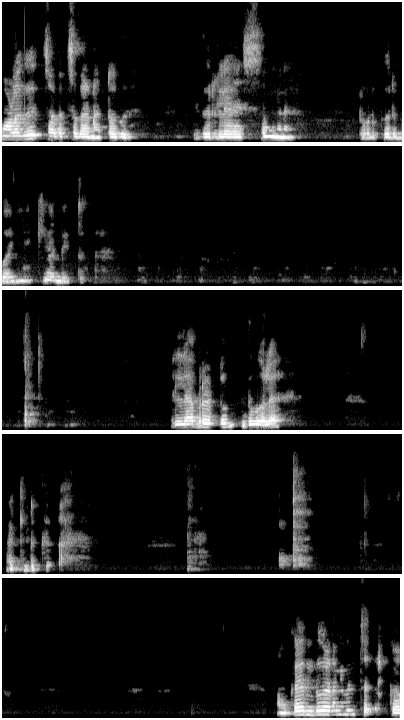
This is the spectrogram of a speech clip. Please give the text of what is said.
മുളക് ചതച്ചതാണ് കേട്ടത് ഇതൊരു ലേശം ഇങ്ങനെ ഇട്ട് കൊടുക്കുക ഒരു ഭംഗിക്ക് വേണ്ടിയിട്ട്. എല്ലാ ബ്രെഡും ഇതുപോലെ ആക്കിയെടുക്കുക. നമുക്ക് എന്ത് വേണമെങ്കിലും ചേർക്കാം.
